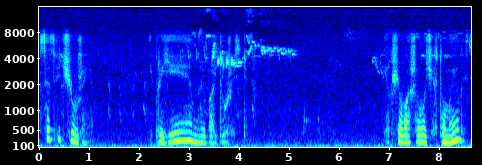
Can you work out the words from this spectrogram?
все з відчуженням і приємною байдужістю. Якщо ваші очі втомились,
